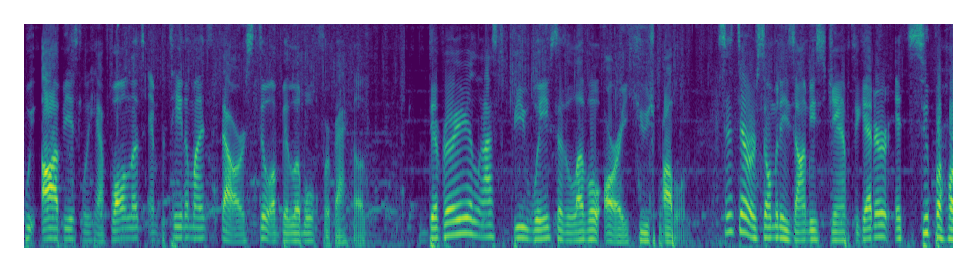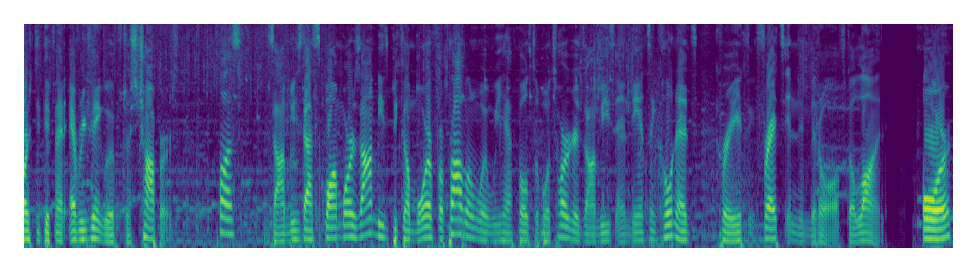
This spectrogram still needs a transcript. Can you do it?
we obviously have walnuts and potato mines that are still available for backup. The very last few waves of the level are a huge problem. Since there are so many zombies jammed together, it's super hard to defend everything with just chompers. Plus, zombies that spawn more zombies become more of a problem when we have multiple target zombies and dancing coneheads creating threats in the middle of the lawn. Or,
